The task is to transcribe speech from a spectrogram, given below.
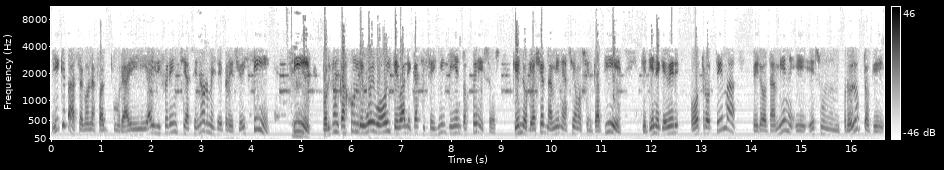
¿y qué pasa con la factura? Y hay diferencias enormes de precio. Y sí, sí, porque un cajón de huevo hoy te vale casi 6.500 pesos, que es lo que ayer también hacíamos hincapié, que tiene que ver otro tema, pero también eh, es un producto que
